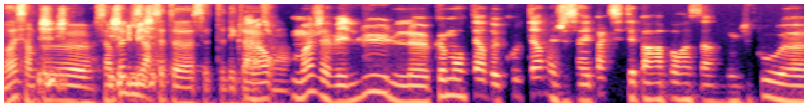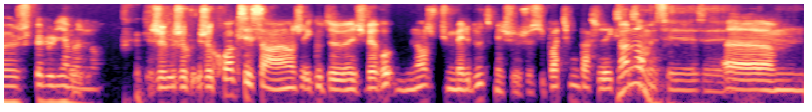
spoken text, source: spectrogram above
ouais, c'est un peu, c'est un peu bizarre cette cette déclaration. Alors, moi, j'avais lu le commentaire de Coulthard, mais je savais pas que c'était par rapport à ça. Donc du coup, euh, je fais le lien maintenant. Je, je, je, crois que c'est ça. Hein. Je, écoute, euh, je vais re... non, tu me mets le doute, mais je, je suis pas tout persuadé que non, non, ça. mais c'est. Euh,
